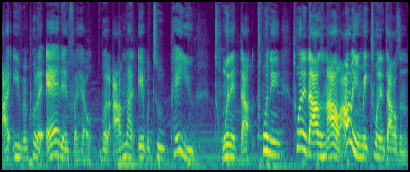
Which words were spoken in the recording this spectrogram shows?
I even put an ad in for help, but I'm not able to pay you 20 20 $20 an hour. I don't even make $20,000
